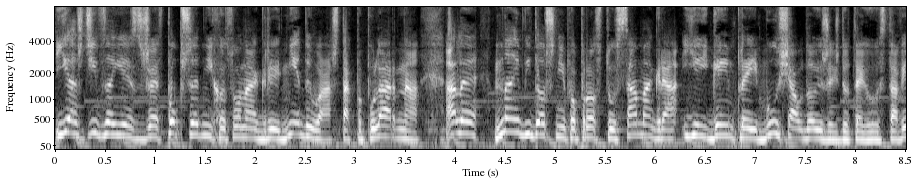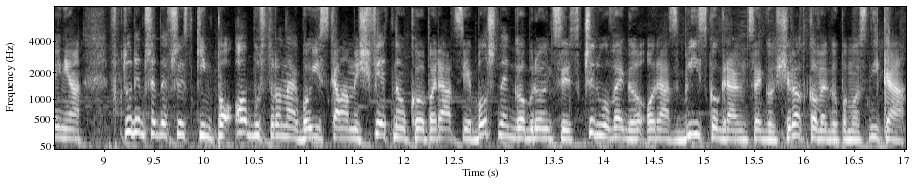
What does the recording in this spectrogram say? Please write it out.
i aż dziwne jest, że w poprzednich odsłonach gry nie była aż tak popularna, ale najwidoczniej po prostu sama gra i jej gameplay musiał dojrzeć do tego ustawienia, w którym przede wszystkim po obu stronach boiska mamy świetną kooperację bocznego obrońcy, skrzydłowego oraz blisko grającego środkowego pomocnika.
